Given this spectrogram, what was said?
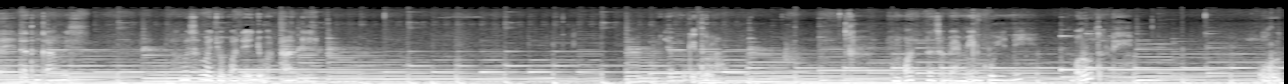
Eh datang Kamis. Kamis sama Jumat ya Jumat pagi. Ya begitulah. Jumat dan sampai minggu ini baru tadi urut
